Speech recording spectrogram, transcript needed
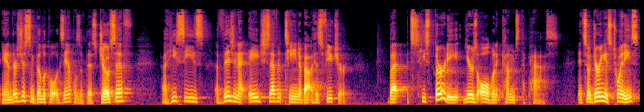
And there's just some biblical examples of this. Joseph, uh, he sees a vision at age 17 about his future, but he's 30 years old when it comes to pass. And so during his 20s, uh,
